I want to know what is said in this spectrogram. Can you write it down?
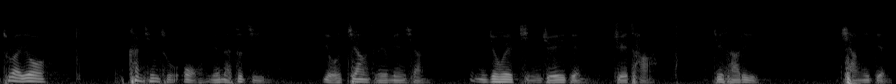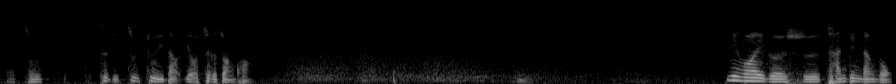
出来以后看清楚哦，原来自己有这样子的一个面相，你就会警觉一点，觉察，觉察力强一点，注自己注注意到有这个状况。另外一个是禅定当中，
